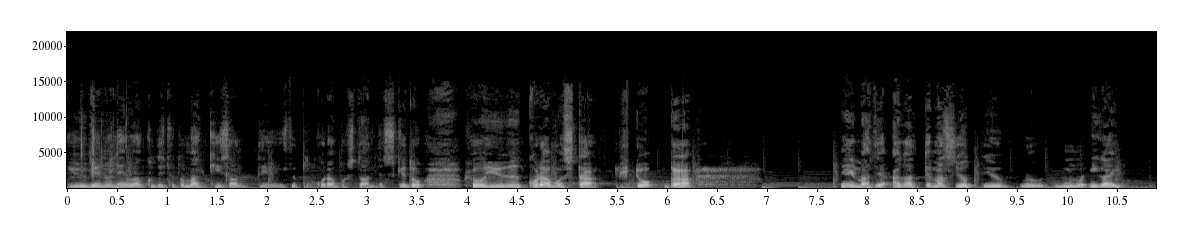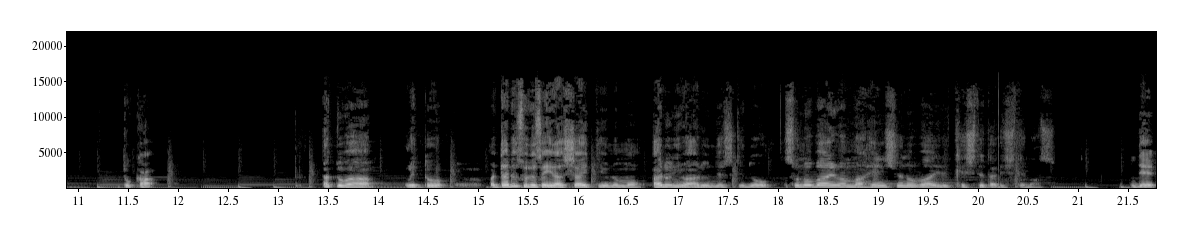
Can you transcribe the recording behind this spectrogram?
夕べのね、枠でちょっとマッキーさんっていう人とコラボしたんですけど、そういうコラボした人が、テーマで上がってますよっていうもの以外とか、あとは、えっと、誰それさんいらっしゃいっていうのもあるにはあるんですけど、その場合はまあ編集の場合で消してたりしてます。で、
